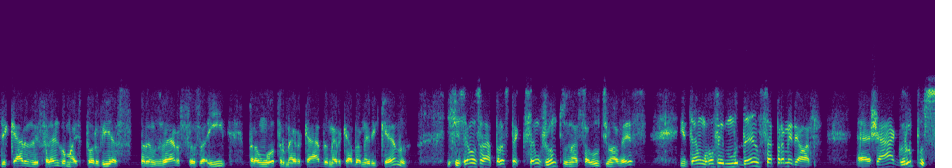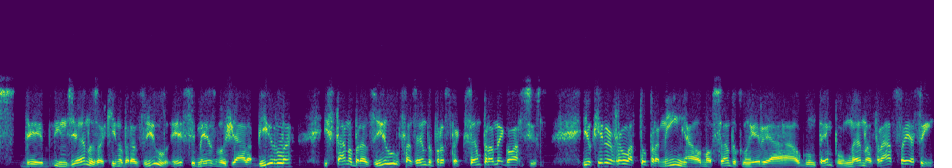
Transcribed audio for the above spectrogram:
de carne de frango, mas por vias transversas aí para um outro mercado, o mercado americano. E fizemos a prospecção juntos nessa última vez. Então houve mudança para melhor. É, já há grupos de indianos aqui no Brasil, esse mesmo Jara Birla está no Brasil fazendo prospecção para negócios. E o que ele relatou para mim, almoçando com ele há algum tempo, um ano atrás, foi assim:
